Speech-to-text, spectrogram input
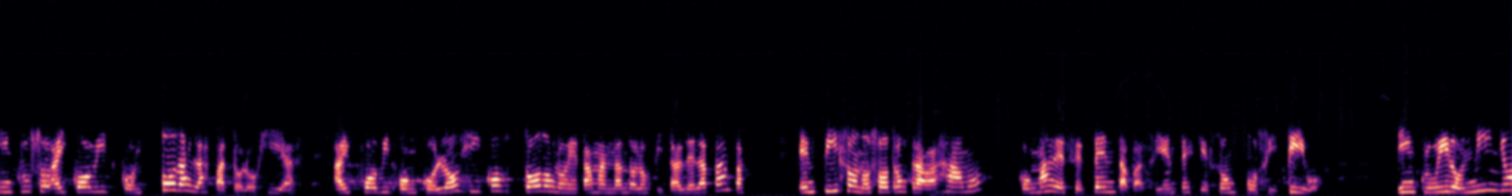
Incluso hay COVID con todas las patologías. Hay COVID oncológicos, todos los están mandando al Hospital de La Pampa. En piso nosotros trabajamos con más de 70 pacientes que son positivos, incluidos niños,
